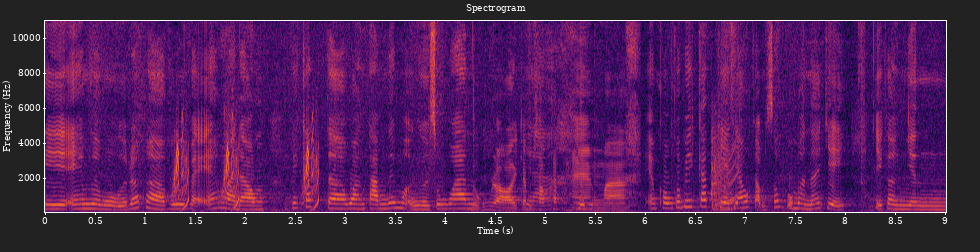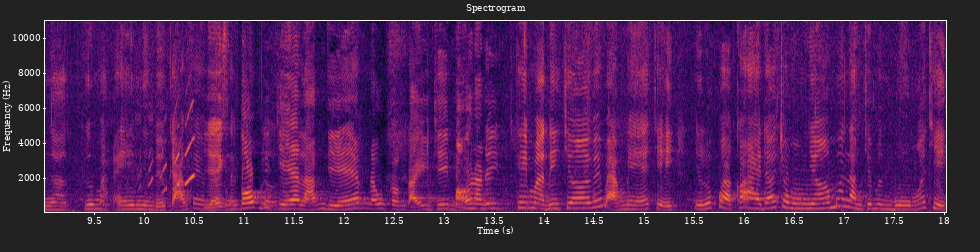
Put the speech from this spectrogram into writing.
thì em là một người rất là vui vẻ hòa đồng biết cách uh, quan tâm đến mọi người xung quanh. Đúng rồi chăm Dạ. sóc khách hàng mà. Em không có biết cách che giấu cảm xúc của mình đó chị. Chỉ cần nhìn uh, gương mặt em nhìn biểu cảm của em là Vậy cũng tốt chứ che làm gì em? Đâu cần đậy chi mở ra đi. Khi mà đi chơi với bạn bè á chị nhiều lúc là có ai đó trong nhóm á làm cho mình buồn á chị.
